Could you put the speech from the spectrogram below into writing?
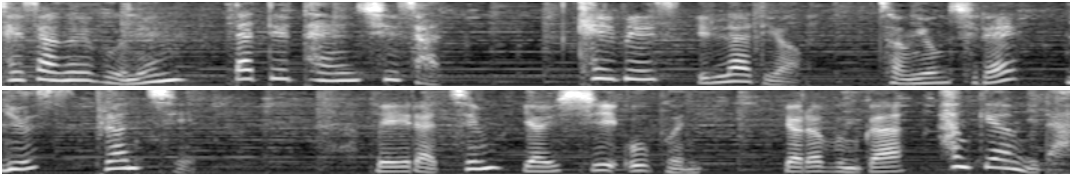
세상을 보는 따뜻한 시선. KBS 일라디오 정용실의 뉴스 브런치. 매일 아침 10시 5분 여러분과 함께합니다.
